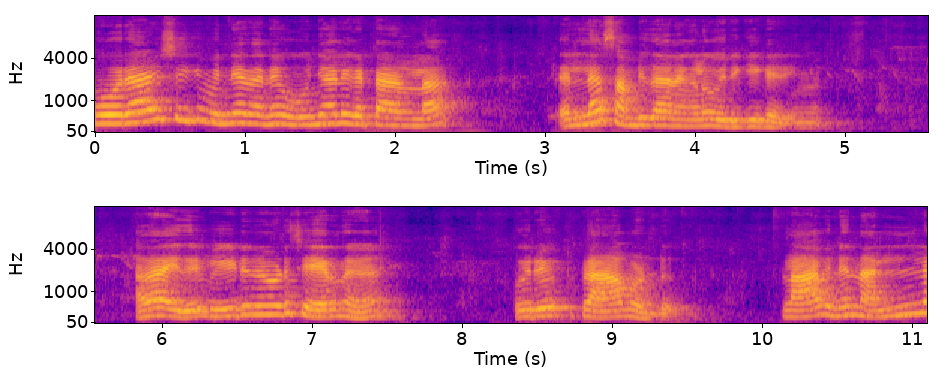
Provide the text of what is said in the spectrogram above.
ഒരാഴ്ചയ്ക്ക് മുന്നേ തന്നെ ഊഞ്ഞാൽ കെട്ടാനുള്ള എല്ലാ സംവിധാനങ്ങളും ഒരുക്കി കഴിഞ്ഞു. അതായത് വീടിനോട് ചേർന്ന് ഒരു പ്ലാവുണ്ട്. പ്ലാവിന് നല്ല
